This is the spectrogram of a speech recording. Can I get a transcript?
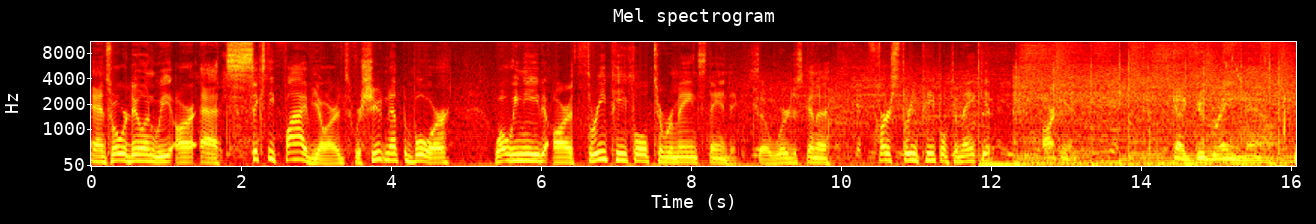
And so what we're doing, we are at 65 yards. We're shooting at the boar. What we need are three people to remain standing. So we're just gonna, first three people to make it are in. Got a good rain now.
